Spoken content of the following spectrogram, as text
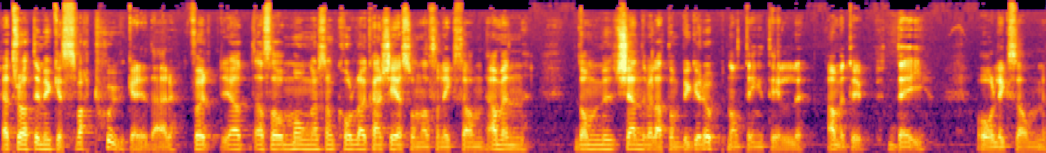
Jag tror att det är mycket svartsjuka i det där. För jag, alltså många som kollar kanske är sådana som liksom, ja men de känner väl att de bygger upp någonting till, ja men typ dig. Och liksom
